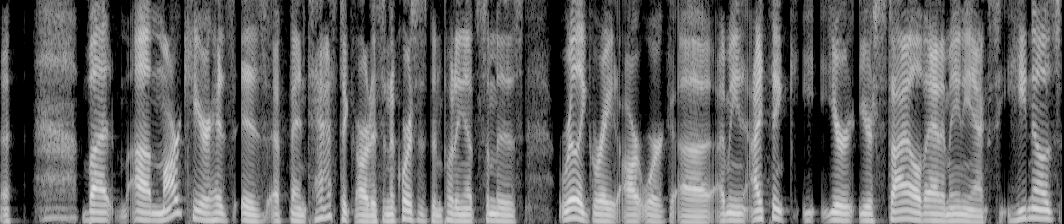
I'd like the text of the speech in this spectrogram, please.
But uh, Mark here has is a fantastic artist, and of course has been putting up some of this really great artwork. Uh, I mean, I think your your style of Animaniacs, he knows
